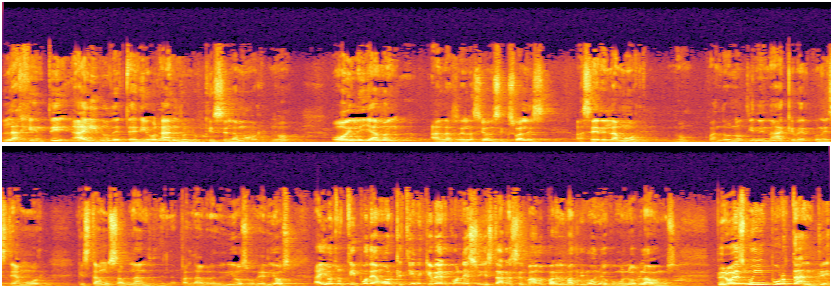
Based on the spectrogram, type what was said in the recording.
la gente ha ido deteriorando lo que es el amor, ¿no? Hoy le llaman a las relaciones sexuales hacer el amor, ¿no? Cuando no tiene nada que ver con este amor que estamos hablando de la palabra de Dios o de Dios. Hay otro tipo de amor que tiene que ver con eso y está reservado para el matrimonio, como lo hablábamos. Pero es muy importante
